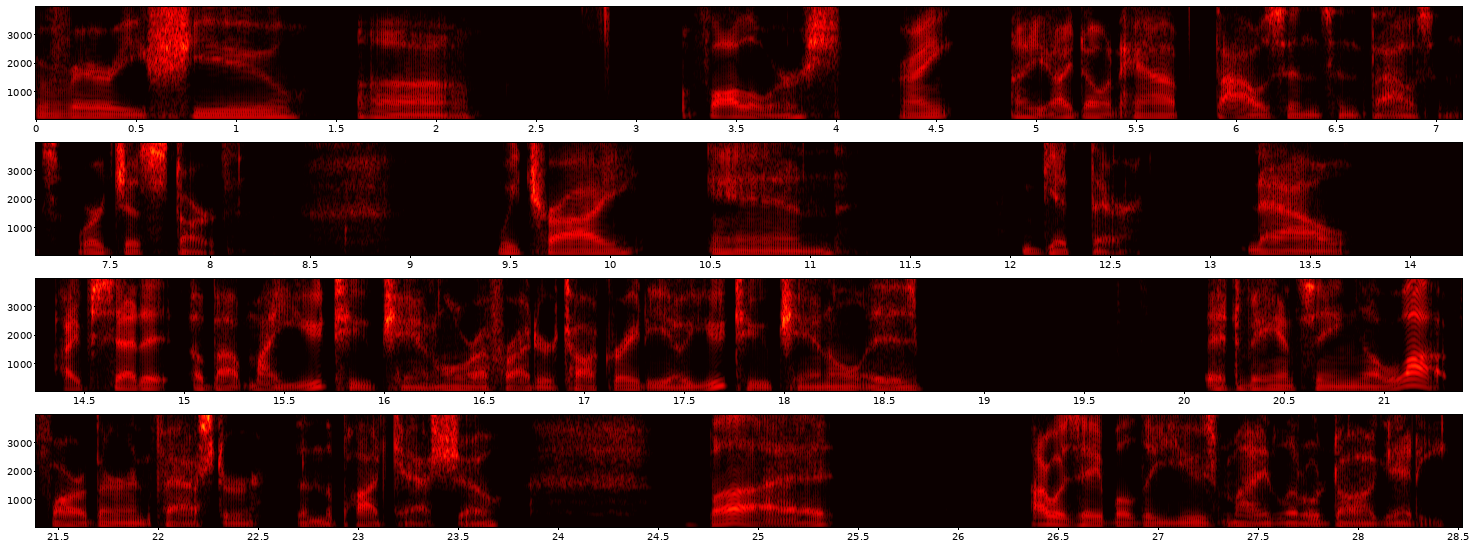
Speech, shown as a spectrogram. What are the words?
very few uh, followers, right? I, I don't have thousands and thousands. We're just starting we try and get there. Now, I've said it about my YouTube channel, Rough Rider Talk Radio YouTube channel is advancing a lot farther and faster than the podcast show. But I was able to use my little dog Eddie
